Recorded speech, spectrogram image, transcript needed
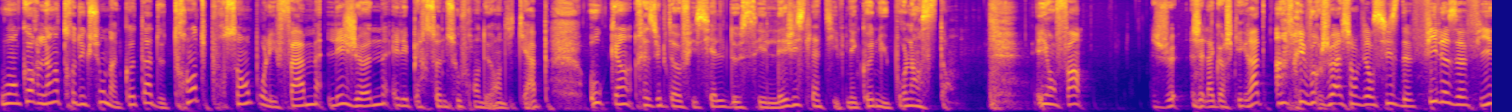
ou encore l'introduction d'un quota de 30% pour les femmes, les jeunes et les personnes souffrant de handicap. Aucun résultat officiel de ces législatives n'est connu pour l'instant. Et enfin, j'ai la gorge qui gratte. Un fribourgeois champion suisse de philosophie,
